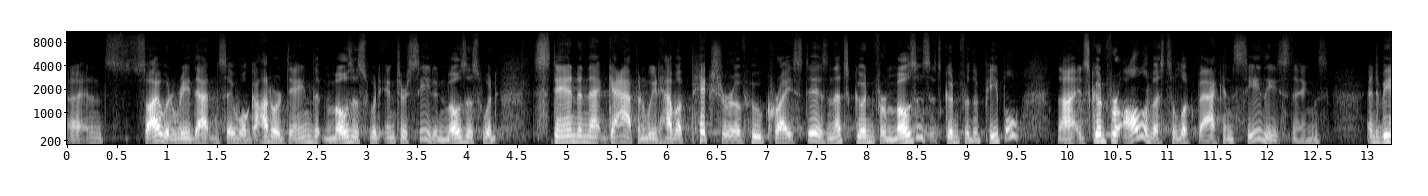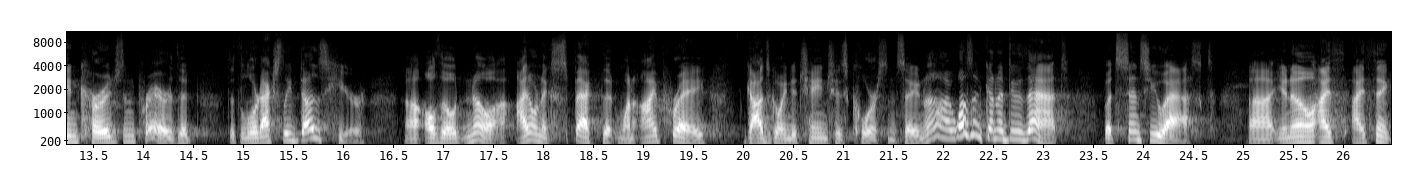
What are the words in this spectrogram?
Uh, and so I would read that and say, well, God ordained that Moses would intercede and Moses would stand in that gap and we'd have a picture of who Christ is. And that's good for Moses, it's good for the people, uh, it's good for all of us to look back and see these things and to be encouraged in prayer that, that the Lord actually does hear. Uh, although, no, I don't expect that when I pray, God's going to change his course and say, no, I wasn't going to do that, but since you asked, uh, you know, I, I think,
